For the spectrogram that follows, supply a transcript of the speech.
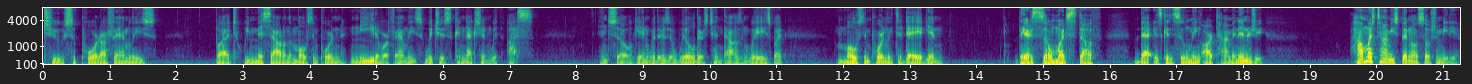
to support our families, but we miss out on the most important need of our families, which is connection with us. And so, again, where there's a will, there's 10,000 ways, but most importantly today again there's so much stuff that is consuming our time and energy. How much time you spend on social media?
